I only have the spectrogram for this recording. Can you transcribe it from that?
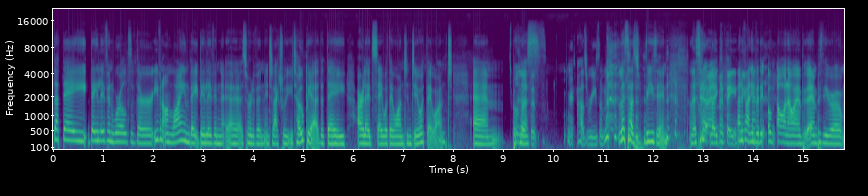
that they they live in worlds of their even online they they live in a sort of an intellectual utopia that they are allowed to say what they want and do what they want um Unless because it's, it has reason. unless it has reason unless Or like empathy. and if anybody oh, oh no emp- empathy bro, mm,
